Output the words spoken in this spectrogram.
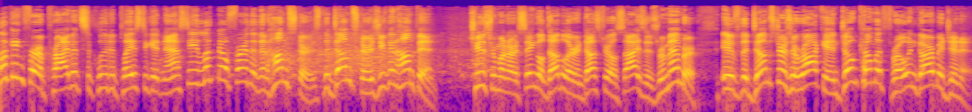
Looking for a private, secluded place to get nasty? Look no further than Humpsters, the dumpsters you can hump in. Choose from one of our single, double, or industrial sizes. Remember, if the dumpsters are rocking, don't come with throwing garbage in it.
